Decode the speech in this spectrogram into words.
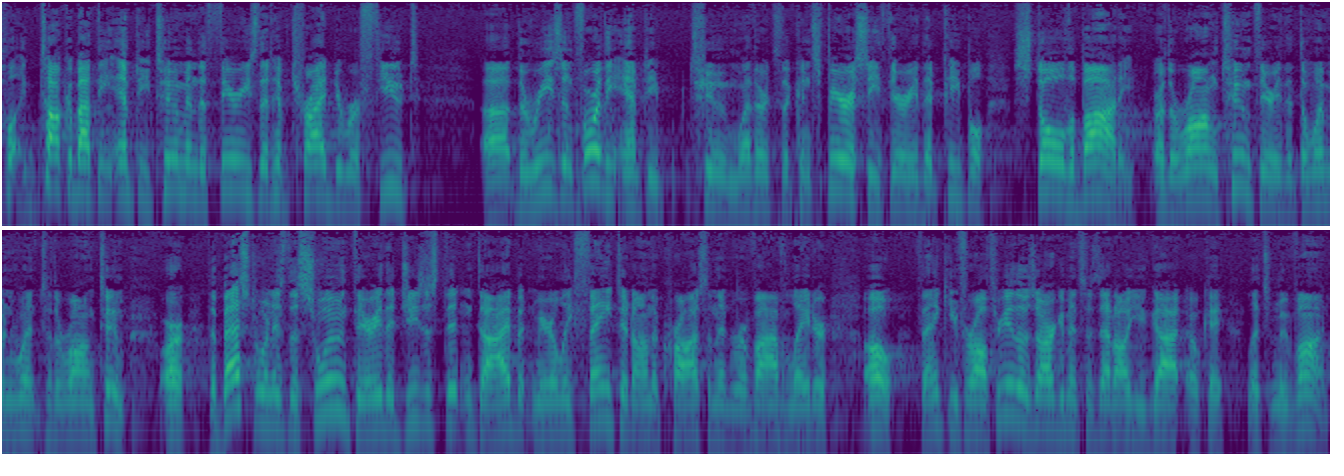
cl- talk about the empty tomb and the theories that have tried to refute uh, the reason for the empty tomb, whether it's the conspiracy theory that people stole the body, or the wrong tomb theory that the women went to the wrong tomb, or the best one is the swoon theory that Jesus didn't die but merely fainted on the cross and then revived later. Oh, thank you for all three of those arguments. Is that all you got? Okay, let's move on.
